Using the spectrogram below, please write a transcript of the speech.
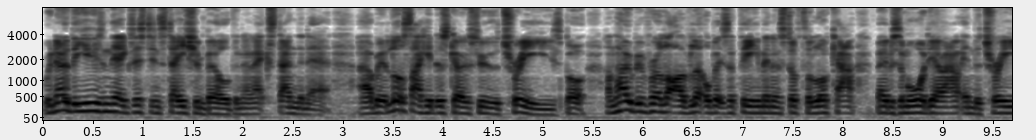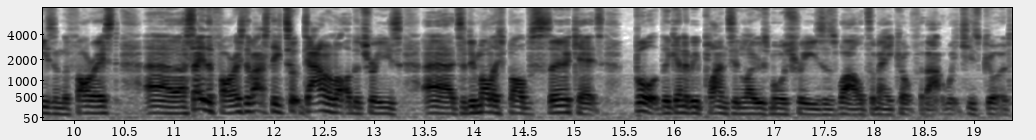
We know they're using the existing station building and extending it, uh, but it looks like it just goes through the trees. But I'm hoping for a lot of little bits of theming and stuff to look at, maybe some audio out in the trees and the forest. Uh, I say the forest, they've actually took down a lot of the trees uh, to demolish Bob's circuit, but they're going to be planting loads more trees as well to make up for that which is good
